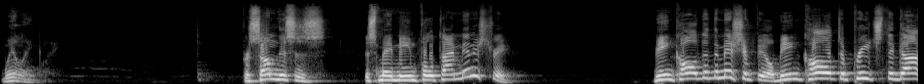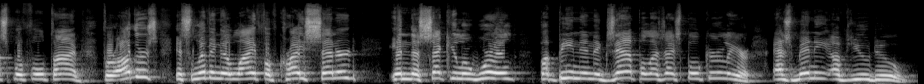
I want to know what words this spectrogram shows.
willingly. For some, this, is, this may mean full time ministry. Being called to the mission field, being called to preach the gospel full time. For others, it's living a life of Christ centered in the secular world, but being an example, as I spoke earlier, as many of you do.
